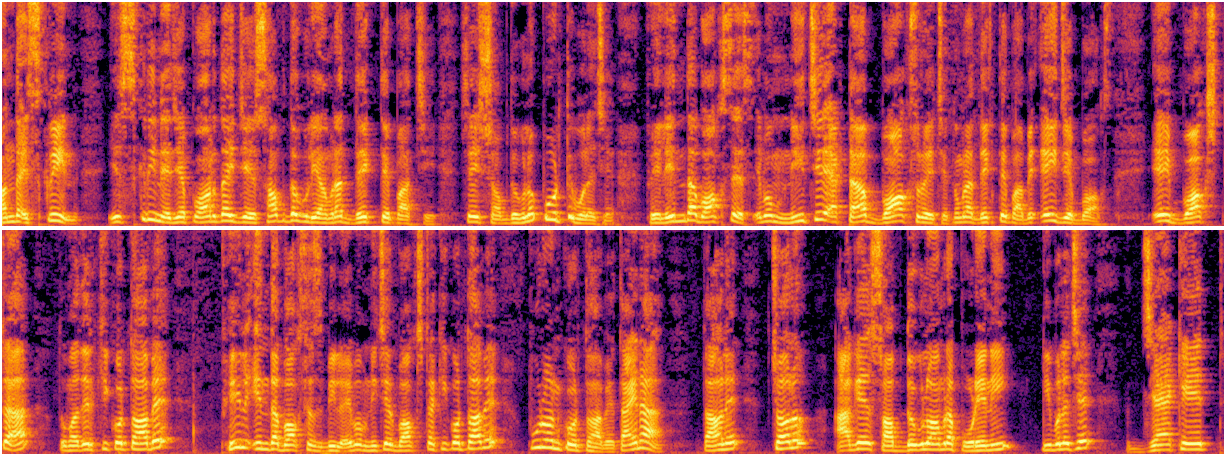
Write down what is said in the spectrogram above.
অন দ্য স্ক্রিন স্ক্রিনে যে পর্দায় যে শব্দগুলি আমরা দেখতে পাচ্ছি, সেই শব্দগুলো পড়তে বলেছে। ফিল ইন দ্য বক্সেস এবং নিচে একটা বক্স রয়েছে। তোমরা দেখতে পাবে এই যে বক্স এই বক্সটা তোমাদের কি করতে হবে? Fill in the boxes below এবং নিচের বক্সটা কি করতে হবে? পূরণ করতে হবে। তাই না? তাহলে চলো আগে শব্দগুলো আমরা পড়ে নিই। কি বলেছে? Jacket,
